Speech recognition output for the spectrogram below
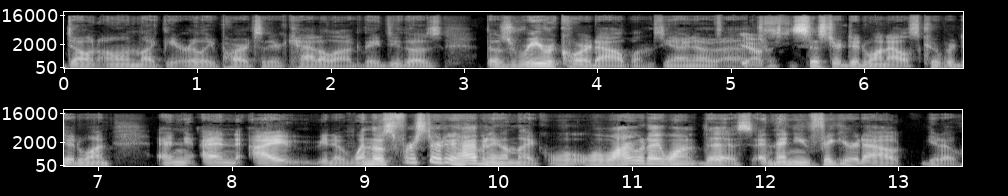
don't own like the early parts of their catalog, they do those those re-record albums. You know, I know uh, Yes. Twisted Sister did one, Alice Cooper did one. And and I, you know, when those first started happening, I'm like, well, well why would I want this? And then you figure it out, you know,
